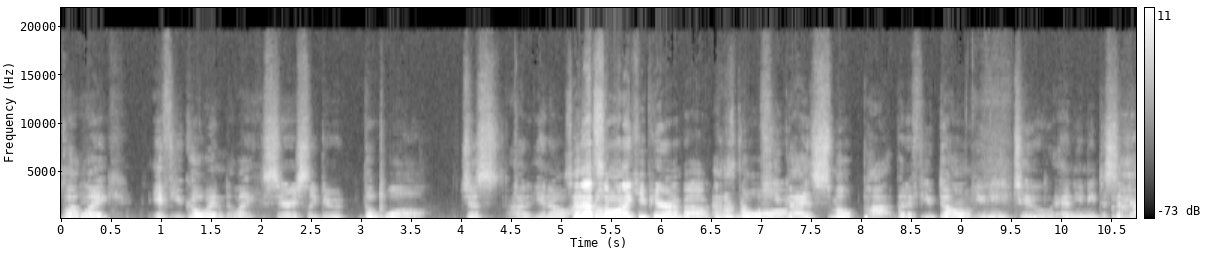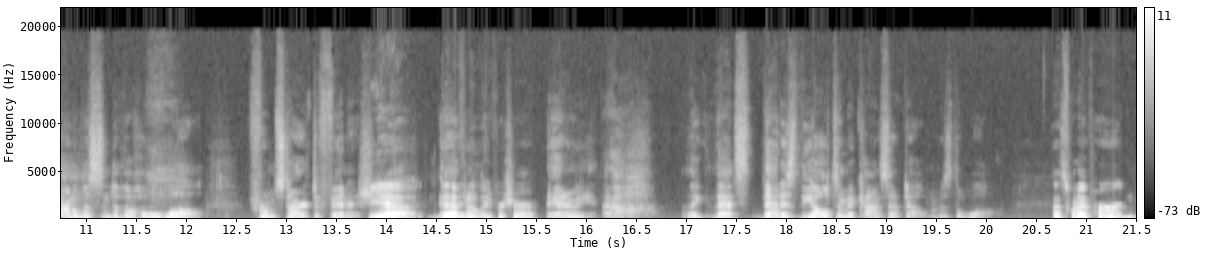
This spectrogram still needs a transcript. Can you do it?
but like, if you go into like seriously, dude, the wall. Just uh, you know, See, I don't that's know- the one I keep hearing about. I don't know wall. if you guys smoke pot, but if you don't, you need to, and you need to sit down and listen to the whole wall from start to finish. Yeah, definitely for sure. And I mean, ah, like that's that is the ultimate concept album is the wall, That's what I've heard.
